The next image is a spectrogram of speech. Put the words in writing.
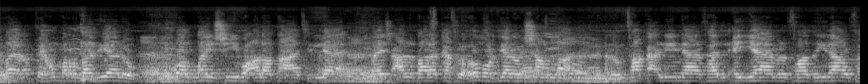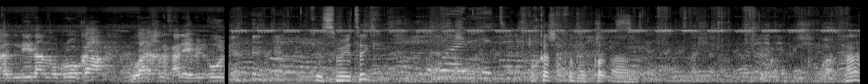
الله يغطيهم بالرضا ديالو. والله يشيبوا على طاعة الله. الله يجعل البركة في العمر ديالو إن شاء الله. الانفاق علينا في هذه الأيام الفضيله وفي هذه الليلة المبروكة الله يخلف عليه بالاولى سميتك؟ وقاش حفظ القرآن؟ ها؟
